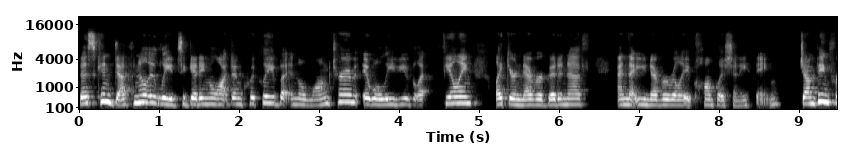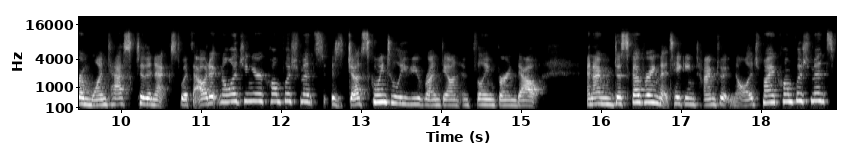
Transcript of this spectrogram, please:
This can definitely lead to getting a lot done quickly, but in the long term, it will leave you feeling like you're never good enough and that you never really accomplish anything. Jumping from one task to the next without acknowledging your accomplishments is just going to leave you run down and feeling burned out and I'm discovering that taking time to acknowledge my accomplishments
